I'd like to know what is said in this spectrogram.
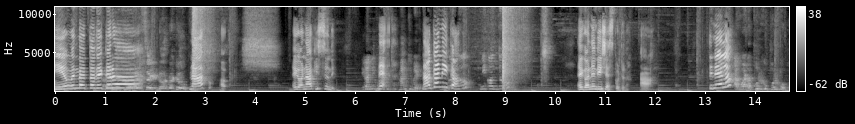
ఏముంది అత్త దగ్గర? నాకు. ఇగో నాకు ఇస్తుంది. నాకా నీకా ఇగో నేను తీసేసుకుంటున్నా. పురుగు పురుగు.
